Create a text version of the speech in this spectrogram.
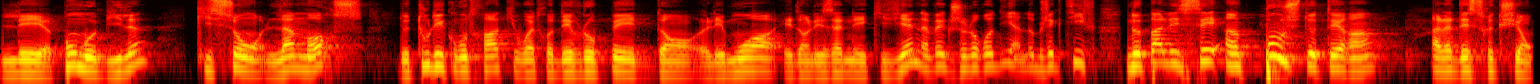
les ponts mobiles, qui sont l'amorce de tous les contrats qui vont être développés dans les mois et dans les années qui viennent, avec, je le redis, un objectif, ne pas laisser un pouce de terrain à la destruction.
